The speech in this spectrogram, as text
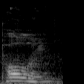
Napoleon.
